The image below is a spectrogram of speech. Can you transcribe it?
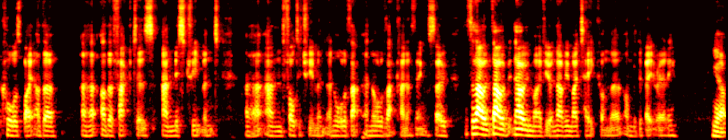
caused by other other factors and mistreatment. and faulty treatment and all of that and all of that kind of thing. So, so that would that would be, that would be my view and that would be my take on the on the debate really. Yeah,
